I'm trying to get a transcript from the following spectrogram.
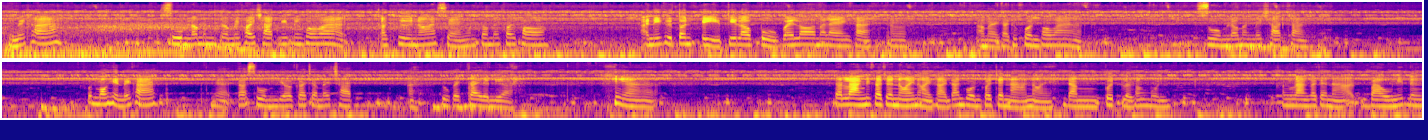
เห็นไหมคะ ซูมแล้วมันจะไม่ค่อยชัดนิดนึงเพราะว่า กลางคืนเนาะแสงมันก็ไม่ค่อยพอ อันนี้คือต้นปีบที่เราปลูกไว้ล่อแมลงค่ะ เออเอาใหม่ค่ะทุกคนเพราะว่า ซูมแล้วมันไม่ชัดค่ะ คุณมองเห็นไหมคะ เนี่ยถ้าซูมเยอะก็จะไม่ชัด อะ ดูใกล้ๆกันเดียวเนี่ยด้านล่างนี่ก็จะน้อยหน่อยค่ะ ด้านบนก็จะหนาหน่อยดำปึ๊ดเลยข้างบน ข้างล่างก็จะหนาเบานิดนึง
